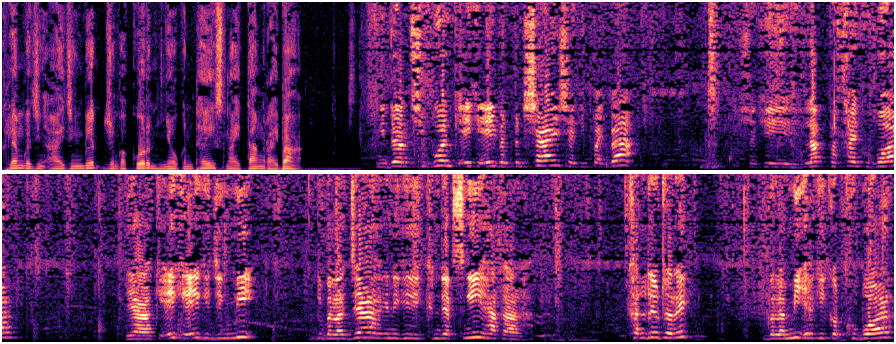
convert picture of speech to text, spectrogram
Klem ka jing ai jing bet jong ka kur nyau kan thai snai tang rai ba. Ni dan sibuan ke aka ban pen shai shaki pai ba. Shaki lap patai kubar ya ke aka ki jing mi. Ki balaja ini ki kendep sngi haka kan rew tarik bala mi haki kot kubar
